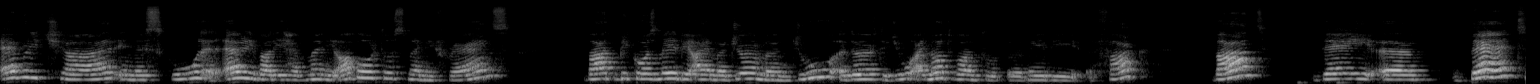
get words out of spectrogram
every child in the school and everybody have many abortus, many friends. But because maybe I am a German Jew, a dirty Jew, I not want to uh, maybe fuck. But they uh, bet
